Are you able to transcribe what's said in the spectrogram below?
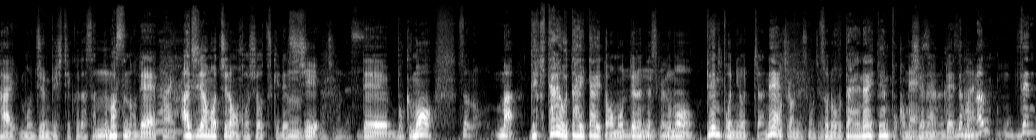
はい、もう準備してくださってますので、ん。はい。味はもちろん保証付きですし、うんもちろんです。で僕もその、まあ、できたら歌いたいとは思ってるんですけども、店舗によっちゃねもちろんですもちろんです。その歌えない店舗かもしれないので、ええでもはい全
